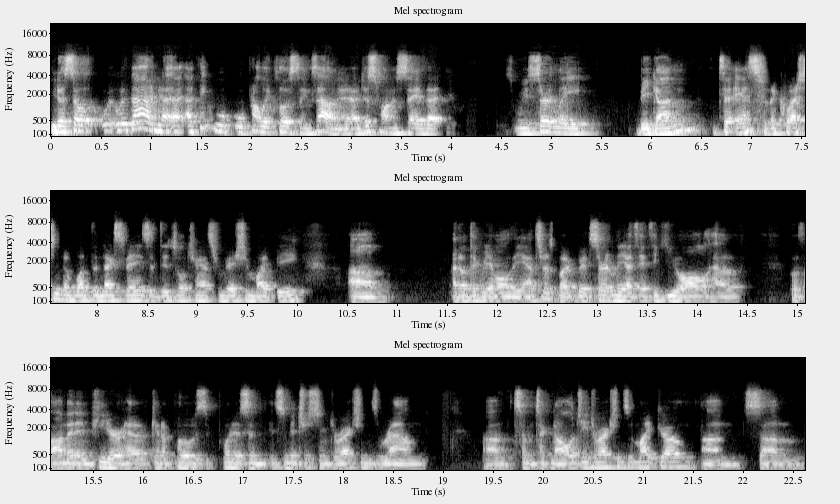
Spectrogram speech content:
you know, so with that, I mean, I, think we'll, we'll, probably close things out. And I just want to say that we've certainly begun to answer the question of what the next phase of digital transformation might be. Um, I don't think we have all the answers, but, but certainly I, th- I think you all have both Ahmed and Peter have kind of posed pointed us in, in some interesting directions around um, some technology directions it might go, um, some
